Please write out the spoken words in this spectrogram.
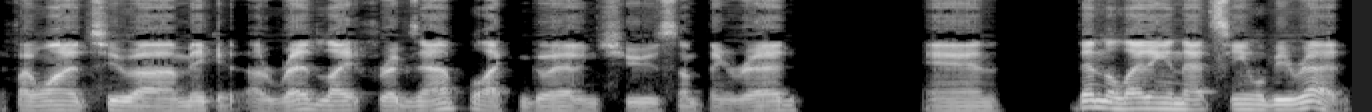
If I wanted to uh, make it a red light, for example, I can go ahead and choose something red, and then the lighting in that scene will be red.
